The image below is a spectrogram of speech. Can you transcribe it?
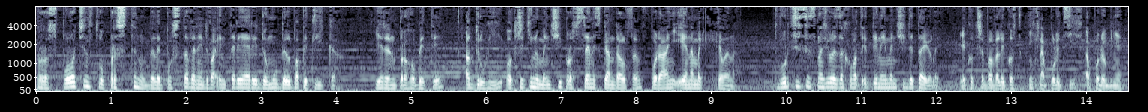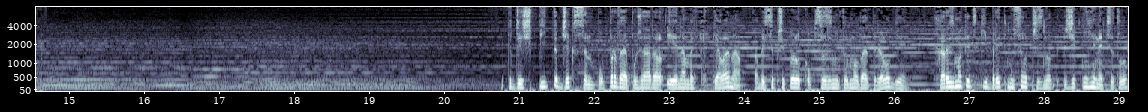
Pro společenstvo prstenů byly postaveny dva interiéry domu Bilba Pitlíka. Jeden pro hobity a druhý o třetinu menší pro scény s Gandalfem v podání Iana McKellena. Tvůrci se snažili zachovat i ty nejmenší detaily, jako třeba velikost knih na policích a podobně. Když Peter Jackson poprvé požádal Iana McKellena, aby se připojil k obsazení filmové trilogie, charismatický Brit musel přiznat, že knihy nečetl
